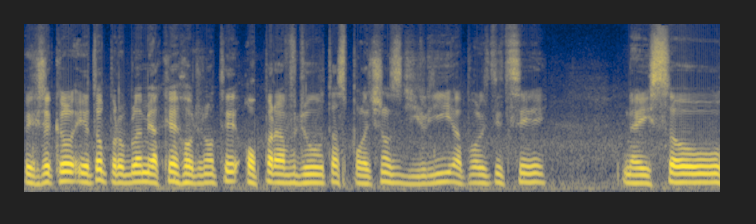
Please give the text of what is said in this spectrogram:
bych řekl, je to problém, jaké hodnoty opravdu ta společnost dílí a politici nejsou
